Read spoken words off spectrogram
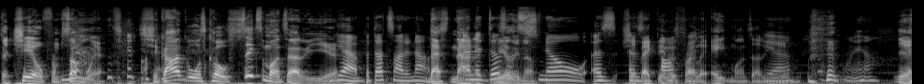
the chill from somewhere. Chicago was cold six months out of the year. yeah, but that's not enough. That's not enough. and it doesn't nearly enough. snow as Shit, as back then it was probably like eight months out of the yeah, year. yeah. Yeah.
